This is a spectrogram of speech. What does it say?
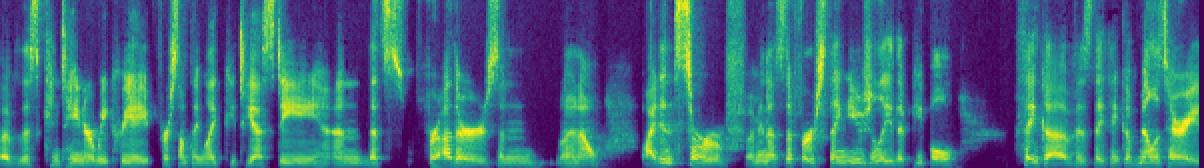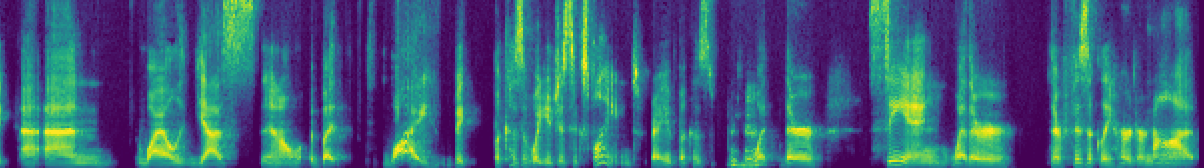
of this container we create for something like PTSD and that's for mm-hmm. others and you know I didn't serve. I mean that's the first thing usually that people think of is they think of military and while yes, you know, but why? Be- because of what you just explained, right? Because mm-hmm. what they're seeing whether they're physically hurt or not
